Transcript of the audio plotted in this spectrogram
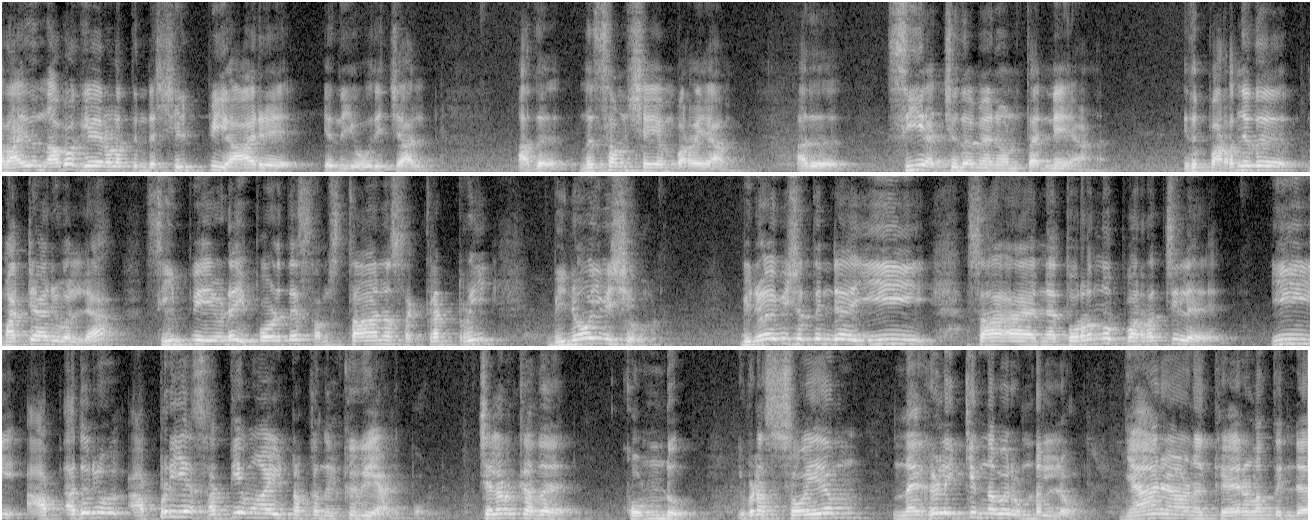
അതായത് നവകേരളത്തിന്റെ ശില്പി ആര് എന്ന് ചോദിച്ചാൽ അത് നിസ്സംശയം പറയാം അത് സി അച്യുതമേനോൻ തന്നെയാണ്. ഇത് പറഞ്ഞത് മറ്റാരുമല്ല സി പി ഐയുടെ ഇപ്പോഴത്തെ സംസ്ഥാന സെക്രട്ടറി ബിനോയ് വിശ്വമാണ് ബിനോയ് വിശ്വത്തിന്റെ ഈ തുറന്നു പറച്ചിൽ ഈ അതൊരു അപ്രിയ സത്യമായിട്ടൊക്കെ നിൽക്കുകയാണ് ഇപ്പോൾ ചിലർക്കത് കൊണ്ടു ഇവിടെ സ്വയം നെഹളിക്കുന്നവരുണ്ടല്ലോ. ഞാനാണ് കേരളത്തിന്റെ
